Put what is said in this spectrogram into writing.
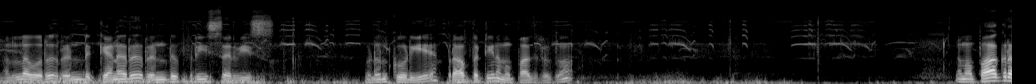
நல்ல ஒரு ரெண்டு கிணறு ரெண்டு ஃப்ரீ சர்வீஸ் உடன் கூடிய ப்ராப்பர்ட்டி நம்ம பார்த்துட்ருக்கோம். நம்ம பார்க்குற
